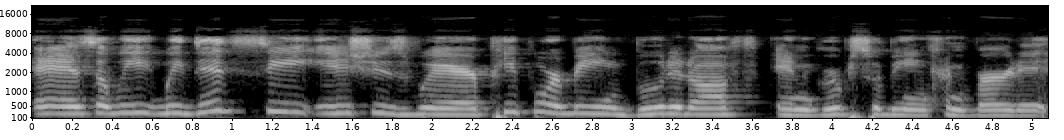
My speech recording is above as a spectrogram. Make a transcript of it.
and so we we did see issues where people were being booted off and groups were being converted.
